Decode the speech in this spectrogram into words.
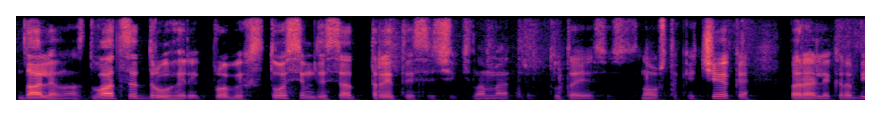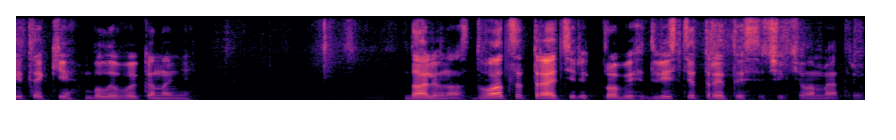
Далі у нас 22 рік. Пробіг 173 тисячі кілометрів. Тут є ось, знову ж таки чеки, перелік робіт, які були виконані. Далі у нас 23 рік. Пробіг 203 тисячі кілометрів.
